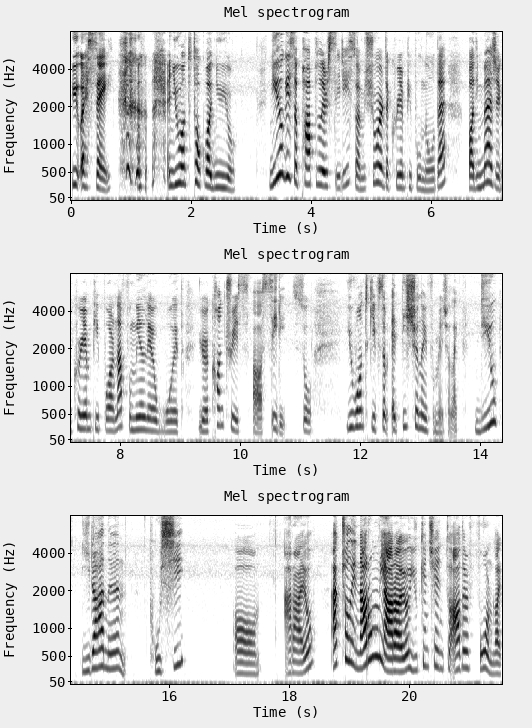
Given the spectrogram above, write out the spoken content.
USA and you want to talk about New York. New York is a popular city, so I'm sure the Korean people know that. But imagine Korean people are not familiar with your country's uh, city. So you want to give some additional information like 뉴욕이라는 도시 어, 알아요? Actually, not only 알아요, you can change to other form like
